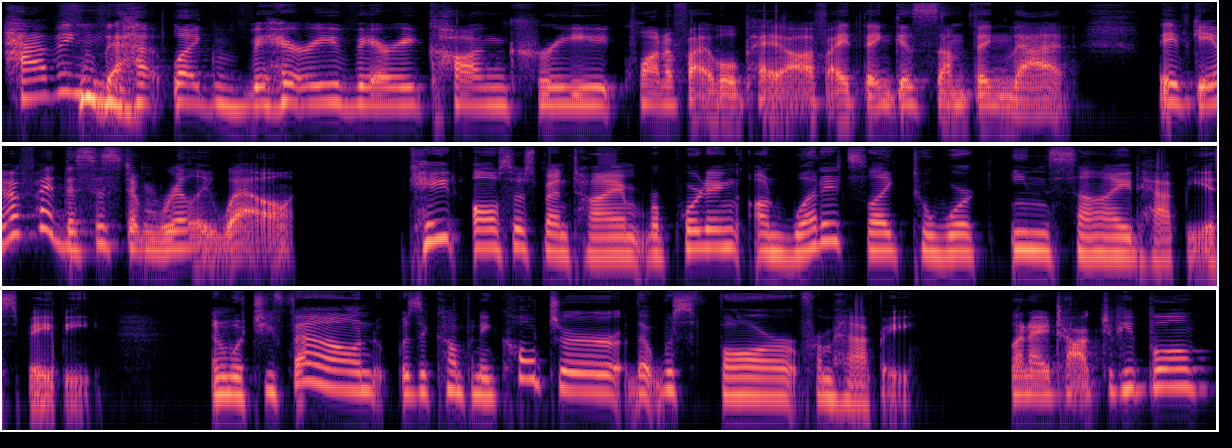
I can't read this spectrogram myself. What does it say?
having that like very very concrete quantifiable payoff i think is something that they've gamified the system really well Kate also spent time reporting on what it's like to work inside Happiest Baby. And what she found was a company culture that was far from happy. when I talk to people,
